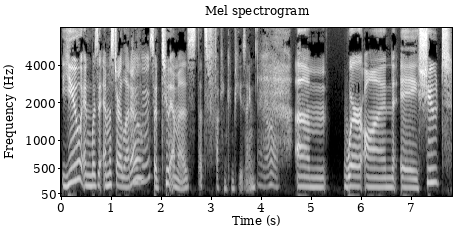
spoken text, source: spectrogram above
you and was it Emma Starletto? Mm-hmm. So two Emmas. That's fucking confusing. I know. We're on a shoot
